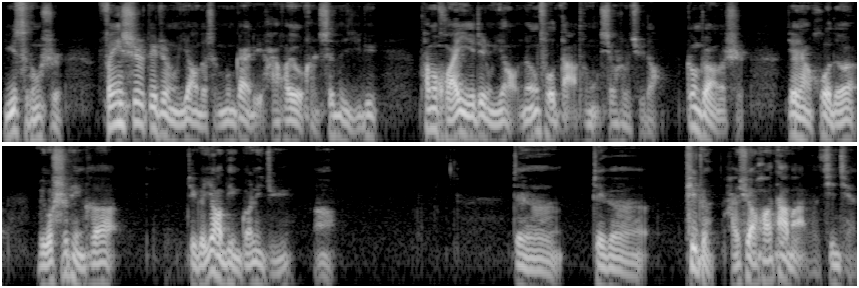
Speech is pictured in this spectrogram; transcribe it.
与此同时，分析师对这种药的成功概率还怀有很深的疑虑，他们怀疑这种药能否打通销售渠道。更重要的是，要想获得美国食品和这个药品管理局啊，这这个。批准还需要花大把的金钱，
